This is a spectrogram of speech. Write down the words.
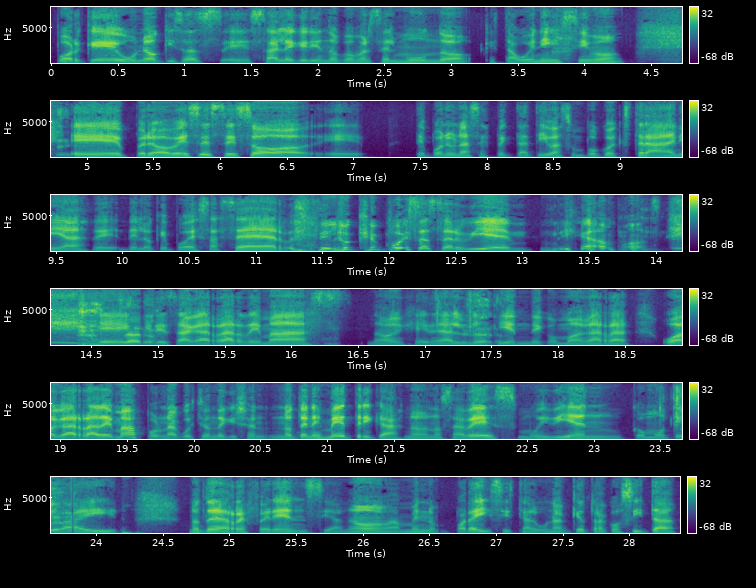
Porque uno quizás eh, sale queriendo comerse el mundo, que está buenísimo, eh, pero a veces eso te pone unas expectativas un poco extrañas de, lo que puedes hacer, de lo que puedes hacer bien, digamos. Quieres agarrar de más. ¿No? En general uno tiende como a agarrar, o agarra además por una cuestión de que ya no tenés métricas, no, no sabés muy bien cómo te va a ir, no tenés referencia, ¿no? A menos, por ahí hiciste alguna que otra cosita.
